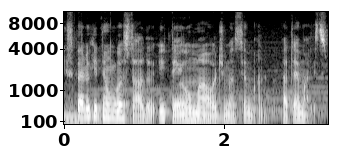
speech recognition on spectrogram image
Espero que tenham gostado e tenham uma ótima semana. Até mais.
